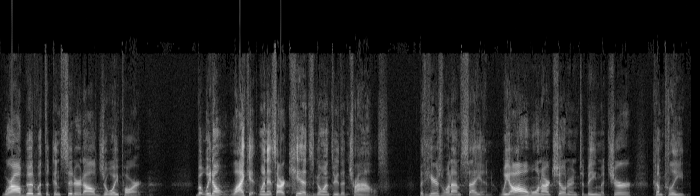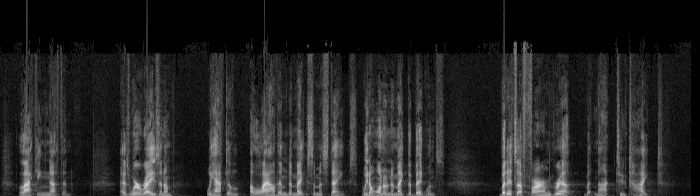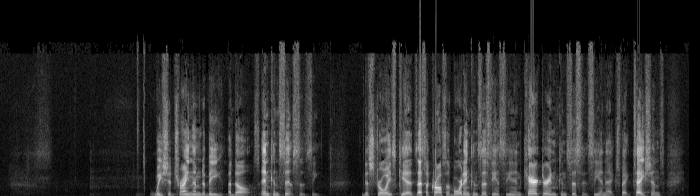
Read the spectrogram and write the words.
We're all good with the consider it all joy part. But we don't like it when it's our kids going through the trials. But here's what I'm saying we all want our children to be mature, complete, lacking nothing. As we're raising them, we have to allow them to make some mistakes. We don't want them to make the big ones, but it's a firm grip, but not too tight. We should train them to be adults. Inconsistency destroys kids. That's across the board. Inconsistency in character, inconsistency in expectations,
